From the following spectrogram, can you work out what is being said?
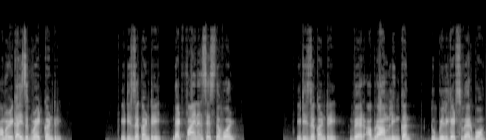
America is a great country. It is the country that finances the world. It is the country where Abraham Lincoln to Bill Gates were born.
